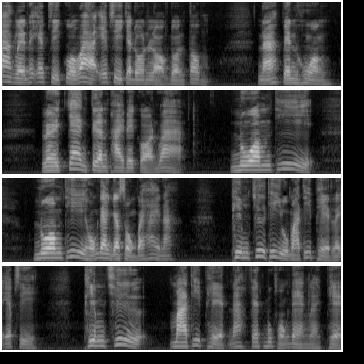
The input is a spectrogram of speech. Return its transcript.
มาก ๆ เลยนะ FC กลัวว่า FC จะโดนหลอกโดนต้มนะเป็นห่วงเลยแจ้งเตือนภัยไปก่อนว่า นวมที่นวมที่หงแดงจะส่งไปให้นะ พิมพ์ชื่อที่อยู่มาที่เพจเลย FC พิมพ์ชื่อมาที่เพจนะ Facebook หงแดงเลยเพจ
